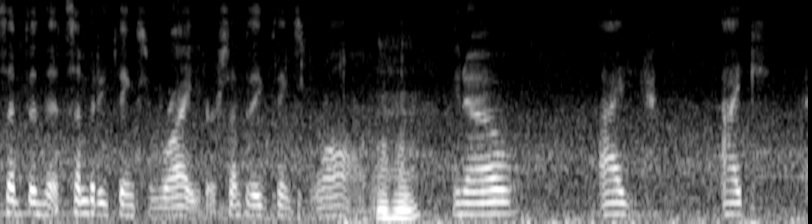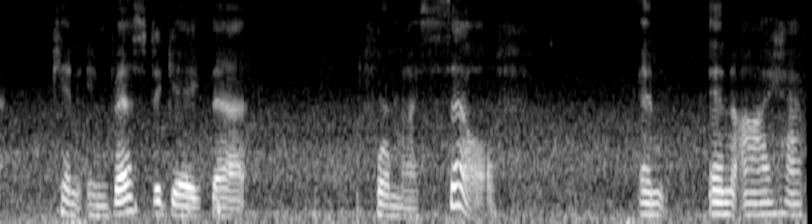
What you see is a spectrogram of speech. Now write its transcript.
something that somebody thinks right or somebody thinks wrong. Mm-hmm. You know, I, I c- can investigate that for myself, and and I have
